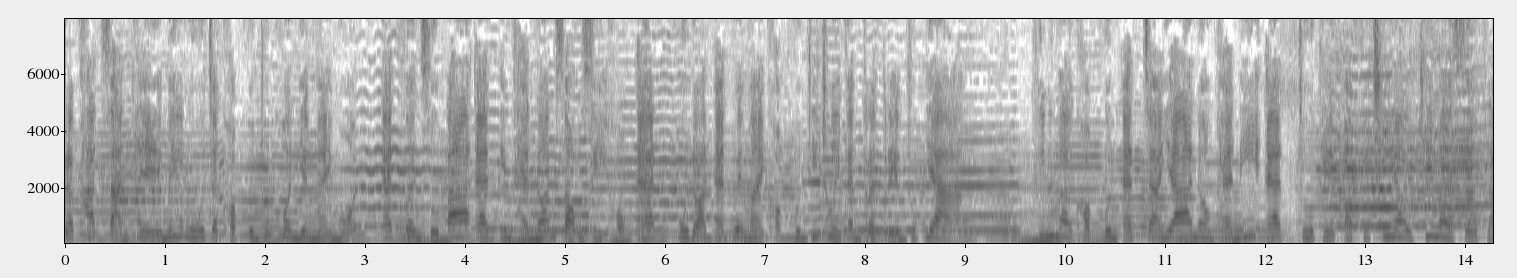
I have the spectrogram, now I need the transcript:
รพัดสารเพไม่รู้จะขอบคุณทุกคนยังไงหมด แอดเฟิร์นซูป้าแอดอินเทนนอน246แอดพูดอดแอดเวมายขอบคุณที่ช่วยกันตระเตรียมทุกอย่างขึ้นมาขอบคุณแอดจาย่านองแพนนี่แอดจูเพกออฟฟิเชียลที่มาเซอร์ไพร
